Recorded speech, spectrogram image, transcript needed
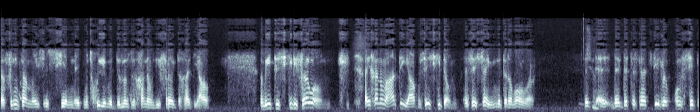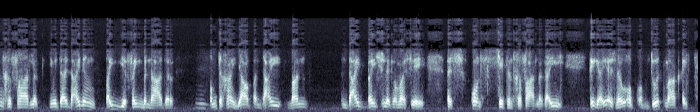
'n Vriend van my se seun het met goeie bedoelings gegaan om die vrou te gaan help. En wie toe skiet die vrou hom. hy gaan hom haar te help, sy skiet hom en sy sê met 'n revolver. Dit, sure. uh, dit dit is net steeds ontsettend gevaarlik. Jy moet daai daai ding baie fyn benader hmm. om te gaan help want daai man en daai buiselike wat sê is ontsettend gevaarlik. Hy kyk hy is nou op op doodmaak uit.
